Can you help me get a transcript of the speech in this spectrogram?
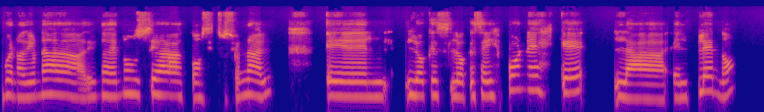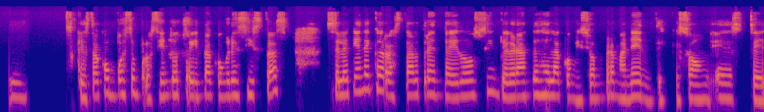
bueno, de una, de una denuncia constitucional, el, lo, que, lo que se dispone es que la, el Pleno que está compuesto por 130 congresistas, se le tiene que restar 32 integrantes de la comisión permanente, que son, este,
